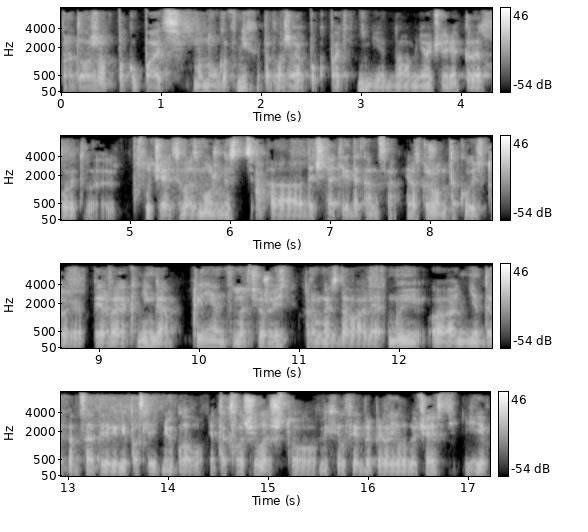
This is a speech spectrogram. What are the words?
продолжал покупать много книг и продолжаю покупать книги, но у меня очень редко доходит, э, случается возможность э, дочитать их до конца. Я расскажу вам такую историю. Первая книга «Клиенты на всю жизнь», которую мы издавали, мы э, не до конца перевели последнюю главу. И так случилось, что Михаил Фербер приводил эту часть, и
